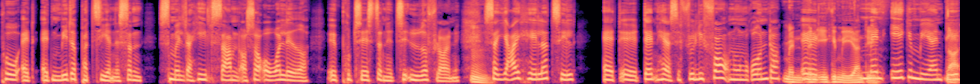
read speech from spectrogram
på, at, at midterpartierne sådan smelter helt sammen, og så overlader øh, protesterne til yderfløjene. Mm. Så jeg hælder til, at øh, den her selvfølgelig får nogle runder. Men, øh, men ikke mere end det. Men ikke mere end Nej. det.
